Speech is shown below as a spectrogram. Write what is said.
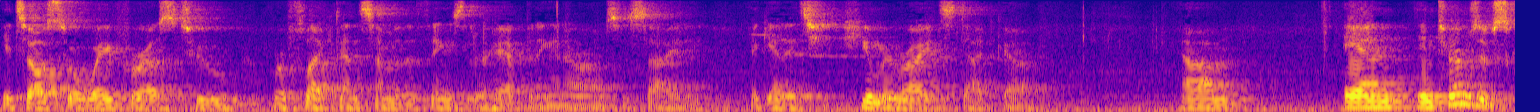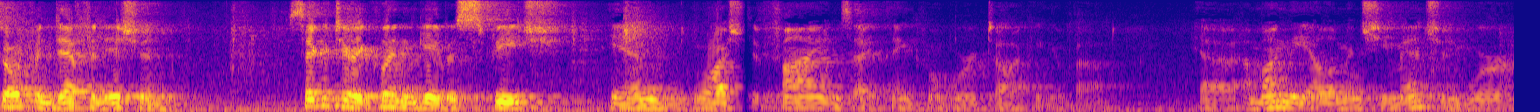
it's also a way for us to reflect on some of the things that are happening in our own society. Again, it's humanrights.gov. Um, and in terms of scope and definition, Secretary Clinton gave a speech in Washington defines, I think, what we're talking about. Uh, among the elements she mentioned were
